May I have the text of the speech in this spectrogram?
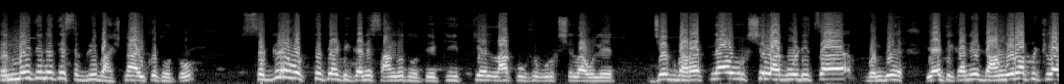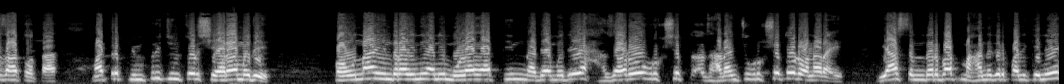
तन्मयतेने ते सगळी भाषणं ऐकत होतो. सगळे वक्ते त्या ठिकाणी सांगत होते की इतके लाख वृक्ष लावलेत. जगभरातल्या वृक्ष लागवडीचा बंबे या ठिकाणी डांगोरा पिटला जात होता. मात्र पिंपरी चिंचवड शहरामध्ये पवना इंद्रायणी आणि मुळा या तीन नद्यामध्ये हजारो वृक्ष झाडांची वृक्षतोड होणार आहे. या संदर्भात महानगरपालिकेने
